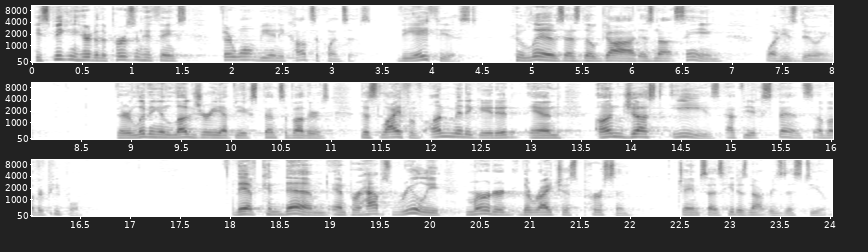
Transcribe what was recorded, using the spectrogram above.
He's speaking here to the person who thinks there won't be any consequences, the atheist who lives as though God is not seeing what he's doing. They're living in luxury at the expense of others. This life of unmitigated and unjust ease at the expense of other people. They have condemned and perhaps really murdered the righteous person. James says, He does not resist you.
